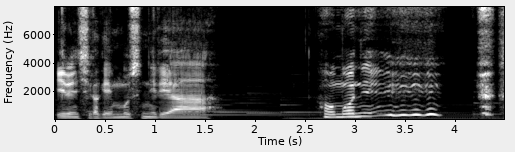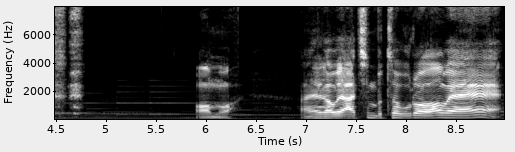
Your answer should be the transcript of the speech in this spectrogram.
이런 시각에 무슨 일이야? 어머니, 어머, 아이가 왜 아침부터 울어? 왜?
